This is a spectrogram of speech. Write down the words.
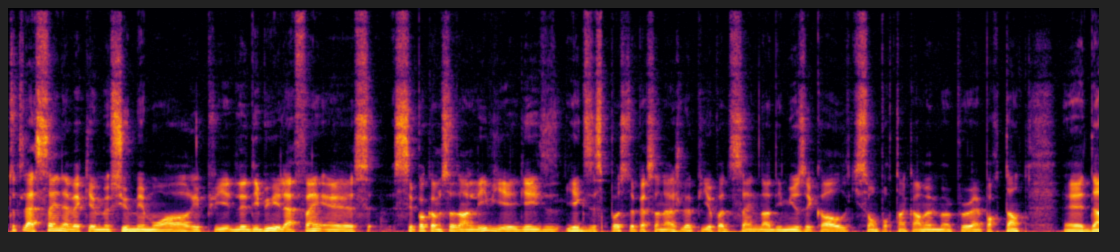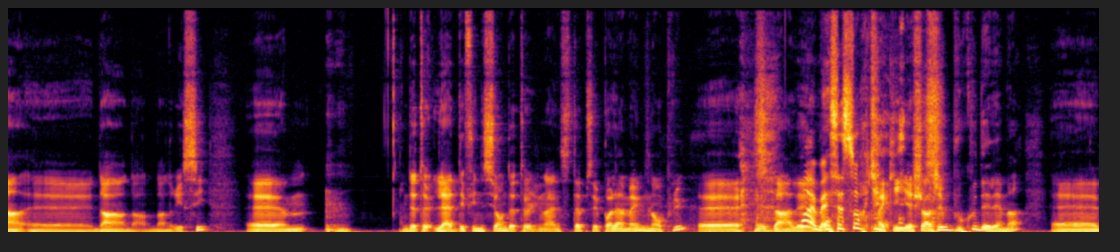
toute la scène avec euh, Monsieur Mémoire et puis le début et la fin. euh, c'est- pas comme ça dans le livre. Il, il, il existe pas ce personnage-là. Puis il y a pas de scène dans des musicals qui sont pourtant quand même un peu importantes euh, dans, euh, dans, dans, dans le récit. Euh, la définition de 39 Steps, c'est pas la même non plus euh, dans le ouais ben c'est sûr que fait qu'il a changé beaucoup d'éléments. Euh,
